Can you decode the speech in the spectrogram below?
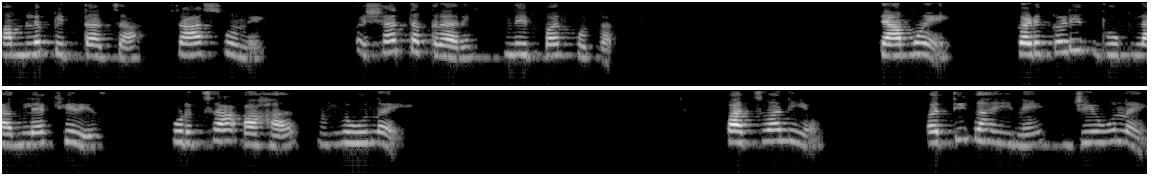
आम्लपित्ताचा त्रास होणे अशा तक्रारी निर्माण होतात. त्यामुळे कडकडीत भूक लागल्याखेरीज पुढचा आहार घेऊ नये. पाचवा नियम अतिघाईने जेवू नये.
